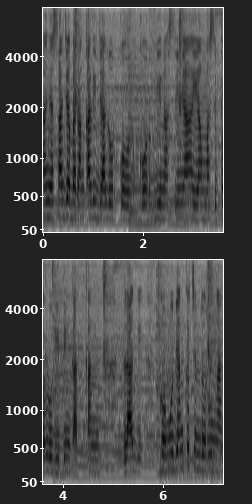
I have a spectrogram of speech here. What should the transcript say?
Hanya saja barangkali jalur ko koordinasinya yang masih perlu ditingkatkan lagi. Kemudian kecenderungan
